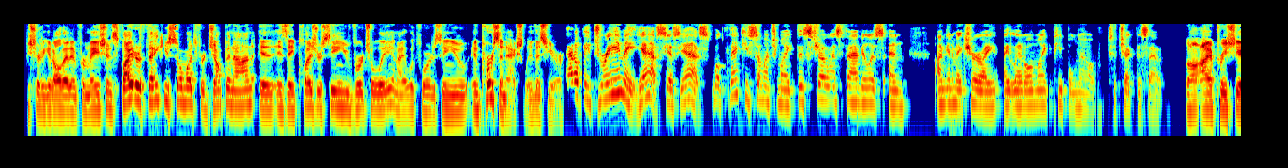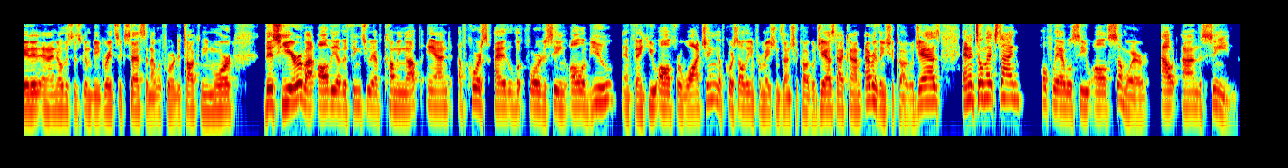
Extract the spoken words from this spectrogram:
be sure to get all that information. Spider, thank you so much for jumping on. It is a pleasure seeing you virtually, and I look forward to seeing you in person, actually, this year. That'll be dreamy. Yes, yes, yes. Well, thank you so much, Mike. This show is fabulous, and I'm going to make sure I, I let all my people know to check this out. Well, I appreciate it. And I know this is going to be a great success. And I look forward to talking to you more this year about all the other things you have coming up. And of course, I look forward to seeing all of you. And thank you all for watching. Of course, all the information is on chicagojazz.com, everything Chicago Jazz. And until next time, hopefully I will see you all somewhere out on the scene.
